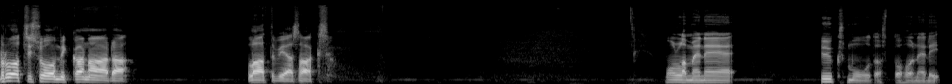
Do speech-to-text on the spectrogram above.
Ruotsi, Suomi, Kanada, Latvia, Saksa. Mulla menee yksi muutos tuohon, eli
